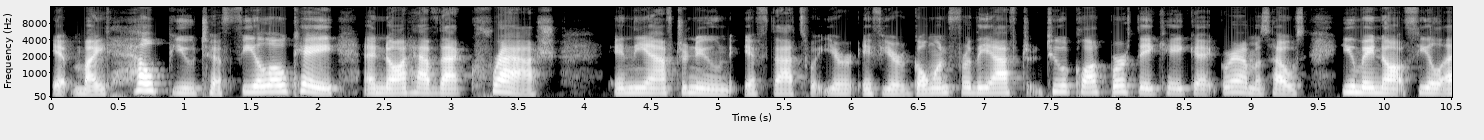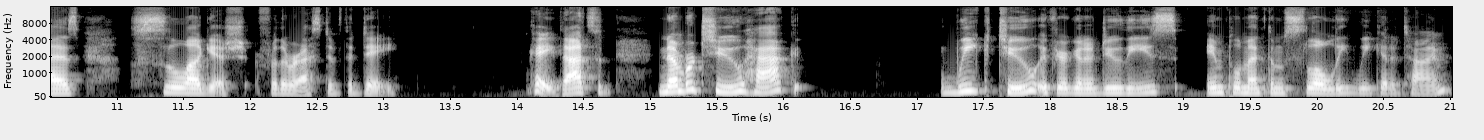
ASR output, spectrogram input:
it might help you to feel okay and not have that crash in the afternoon if that's what you're if you're going for the after two o'clock birthday cake at grandma's house you may not feel as sluggish for the rest of the day. Okay that's number two hack. Week two if you're going to do these implement them slowly week at a time.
